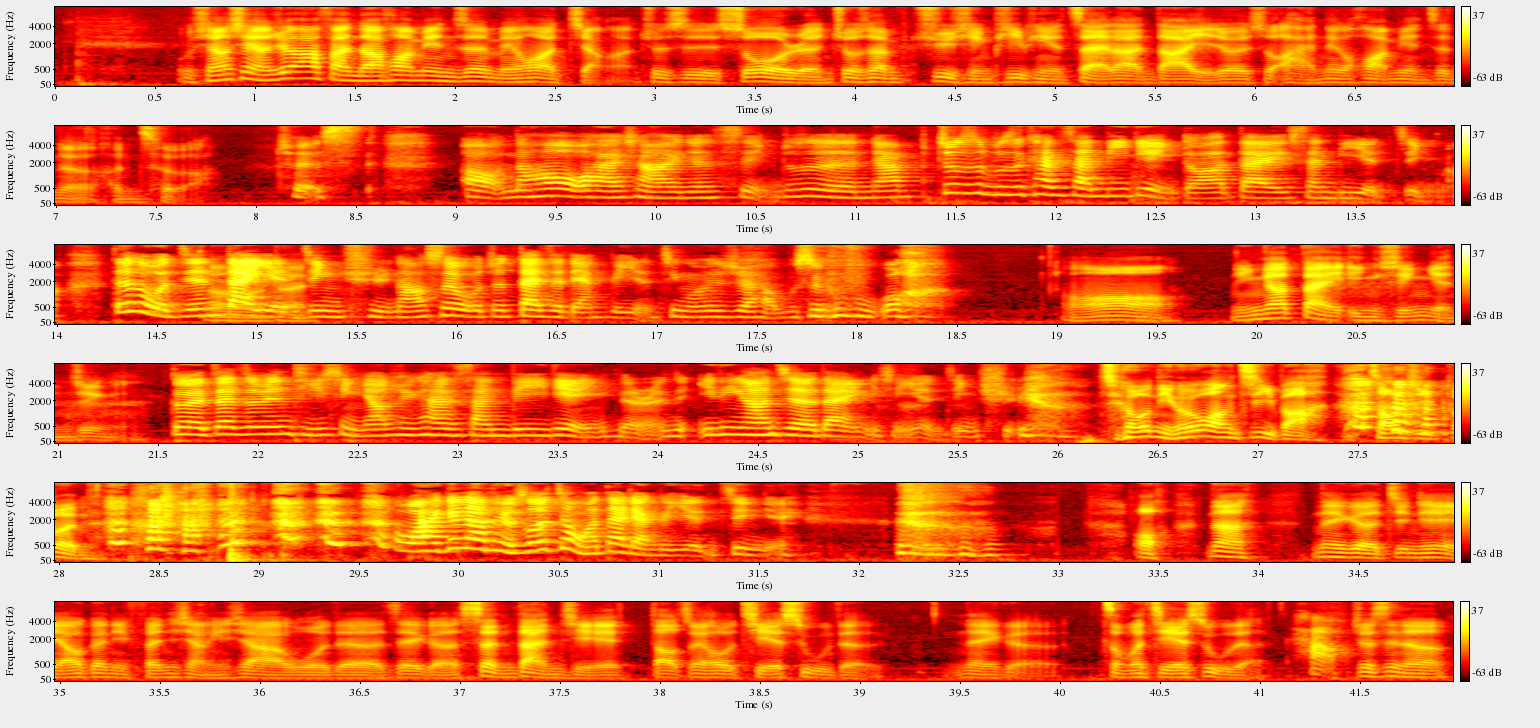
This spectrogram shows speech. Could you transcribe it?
我相信啊，就《阿凡达》画面真的没话讲啊，就是所有人就算剧情批评的再烂，大家也就会说，哎，那个画面真的很扯啊。确实，哦，然后我还想到一件事情，就是人家就是不是看三 D 电影都要戴三 D 眼镜嘛？但是我今天戴眼镜去，嗯、然后所以我就戴着两个眼镜，我就觉得好不舒服哦。哦，你应该要戴隐形眼镜。对，在这边提醒要去看三 D 电影的人，一定要记得戴隐形眼镜去。只有你会忘记吧？超级笨。我还跟廖铁说，叫我戴两个眼镜耶。哦，那那个今天也要跟你分享一下我的这个圣诞节到最后结束的那个怎么结束的。好，就是呢，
